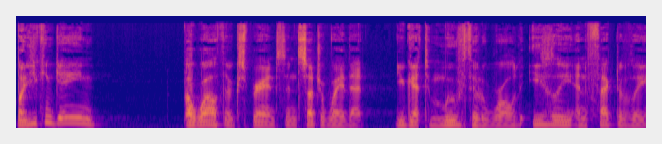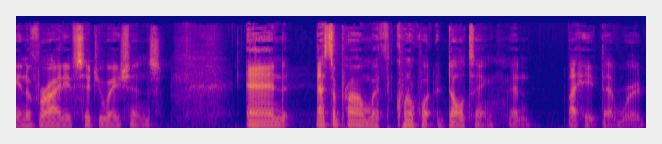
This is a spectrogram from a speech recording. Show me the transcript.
but you can gain a wealth of experience in such a way that you get to move through the world easily and effectively in a variety of situations. And that's the problem with quote unquote adulting. And I hate that word.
